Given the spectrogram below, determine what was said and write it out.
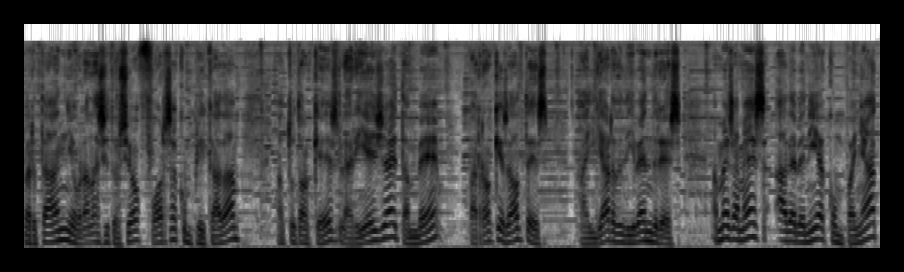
Per tant, hi haurà una situació força complicada a tot el que és l'Arieja i també parròquies altes al llarg de divendres. A més a més, ha de venir acompanyat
